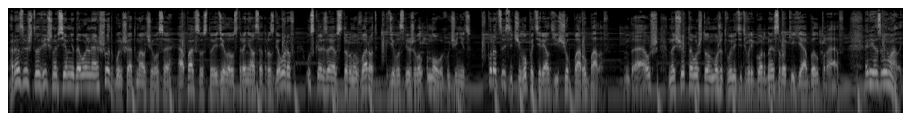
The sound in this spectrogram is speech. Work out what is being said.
Разве что вечно всем недовольный Ашот больше отмалчивался, а Паксус то и дело устранялся от разговоров, ускользая в сторону ворот, где выслеживал новых учениц, в процессе чего потерял еще пару баллов. Да уж, насчет того, что он может вылететь в рекордные сроки, я был прав. Резвый малый.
